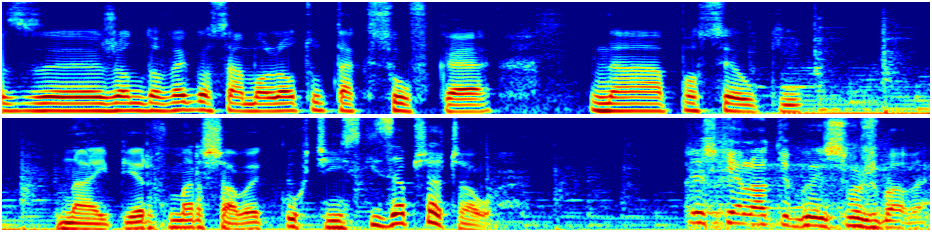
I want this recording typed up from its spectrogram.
z rządowego samolotu taksówkę na posyłki. Najpierw marszałek Kuchciński zaprzeczał. Wszystkie loty były służbowe.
